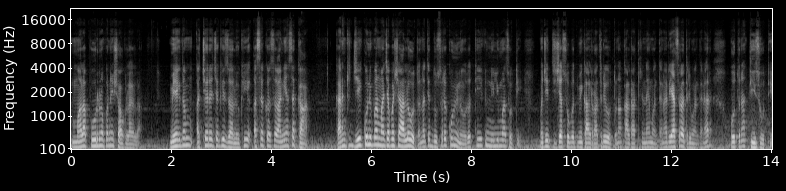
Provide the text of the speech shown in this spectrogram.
मला पूर्णपणे शॉक लागला. मी एकदम आश्चर्यचकित झालो की असं कसं आणि असं का? कारण की जे कोणी पण माझ्यापाशी आलं होतं ना ते दुसरं कोणी नव्हतं ती एक निलिमाच होती. म्हणजे तिच्यासोबत मी काल रात्री होतो ना काल रात्री नाही म्हणता येणार याच रात्री म्हणता येणार होतो ना तीच होती.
